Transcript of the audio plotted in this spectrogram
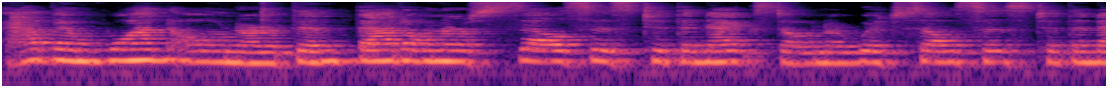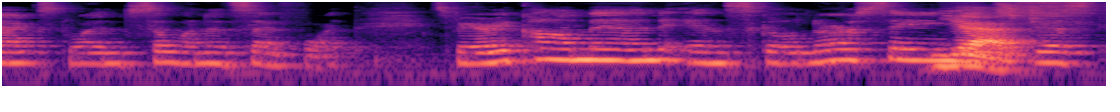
having one owner, then that owner sells this to the next owner, which sells this to the next one, so on and so forth. It's very common in skilled nursing. Yes. It's just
